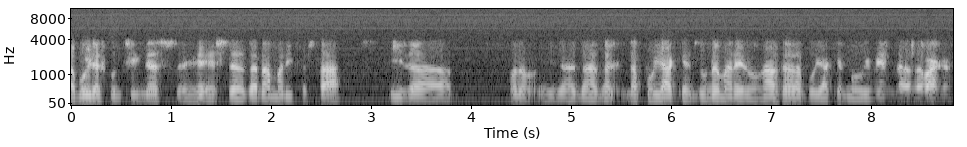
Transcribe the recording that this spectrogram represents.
avui les consignes és d'anar a manifestar i de bueno, i d'apoyar d'una manera o una altra, d'apoyar aquest moviment de, de vaga.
